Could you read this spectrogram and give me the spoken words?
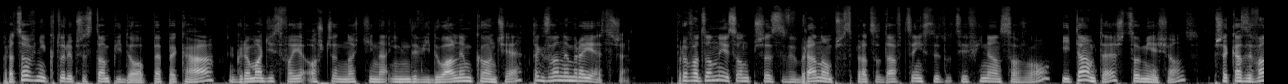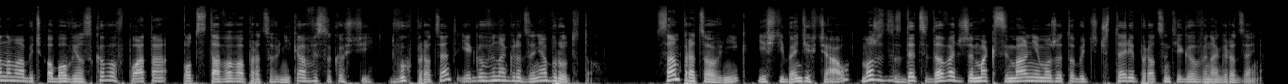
Pracownik, który przystąpi do PPK, gromadzi swoje oszczędności na indywidualnym koncie, tzw. Tak rejestrze. Prowadzony jest on przez wybraną przez pracodawcę instytucję finansową i tam też co miesiąc przekazywana ma być obowiązkowo wpłata podstawowa pracownika w wysokości 2% jego wynagrodzenia brutto. Sam pracownik, jeśli będzie chciał, może zdecydować, że maksymalnie może to być 4% jego wynagrodzenia.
